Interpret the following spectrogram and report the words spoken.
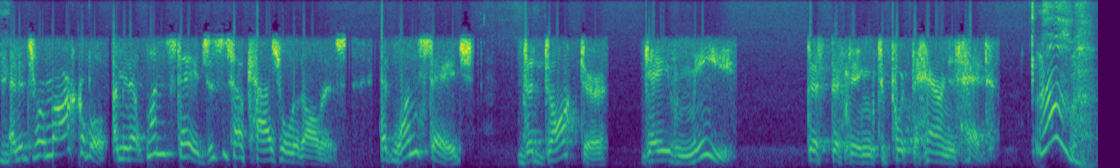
And it's remarkable. I mean, at one stage, this is how casual it all is. At one stage, the doctor gave me the thing to put the hair in his head. Oh,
